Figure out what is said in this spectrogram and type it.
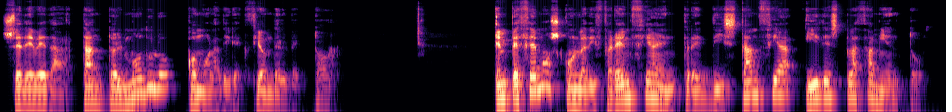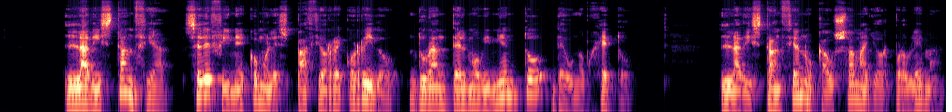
se debe dar tanto el módulo como la dirección del vector. Empecemos con la diferencia entre distancia y desplazamiento. La distancia se define como el espacio recorrido durante el movimiento de un objeto. La distancia no causa mayor problema,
